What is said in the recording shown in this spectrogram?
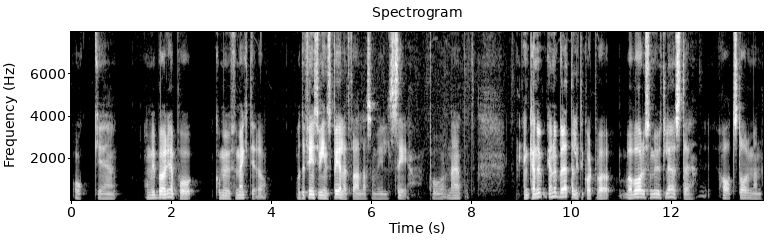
Och eh, om vi börjar på kommunfullmäktige då. Och det finns ju inspelat för alla som vill se på nätet. Kan du, kan du berätta lite kort vad, vad var det som utlöste hatstormen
